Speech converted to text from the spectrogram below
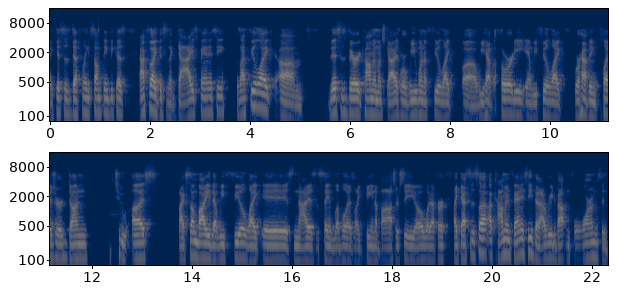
Like this is definitely something because I feel like this is a guy's fantasy because I feel like um, this is very common amongst guys where we want to feel like uh, we have authority and we feel like we're having pleasure done to us by somebody that we feel like is not as the same level as like being a boss or CEO or whatever. Like that's just a, a common fantasy that I read about in forums and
